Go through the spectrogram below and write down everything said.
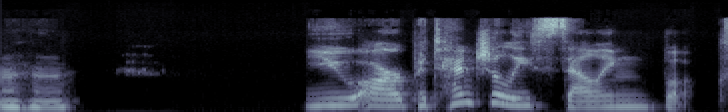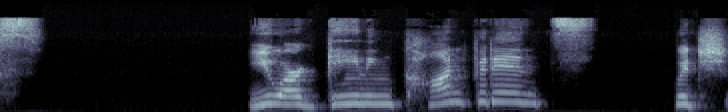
Mm-hmm. You are potentially selling books. You are gaining confidence, which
